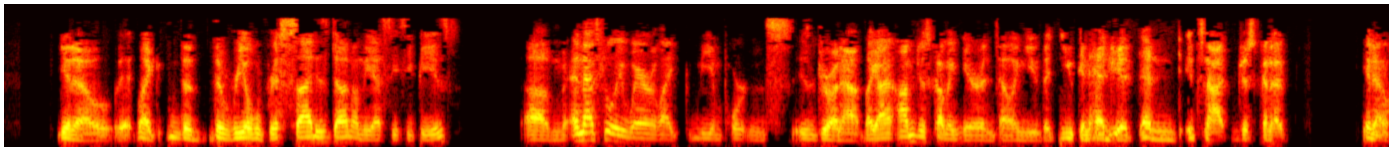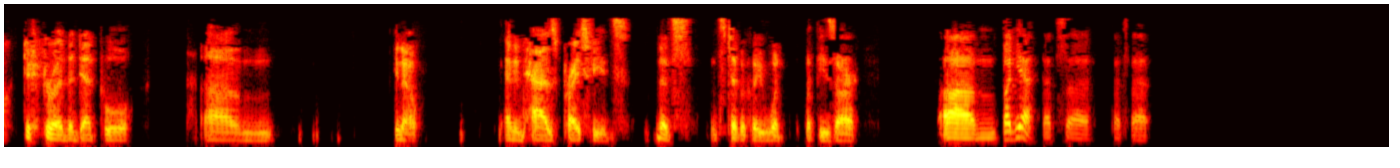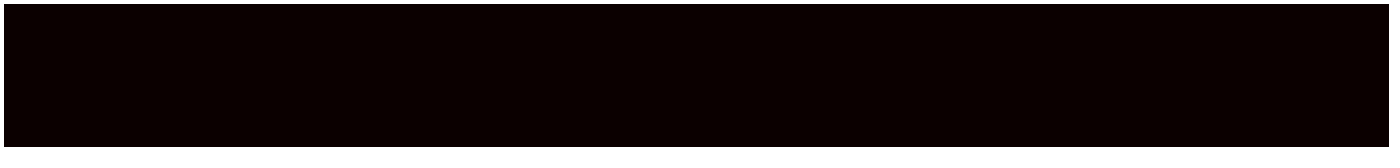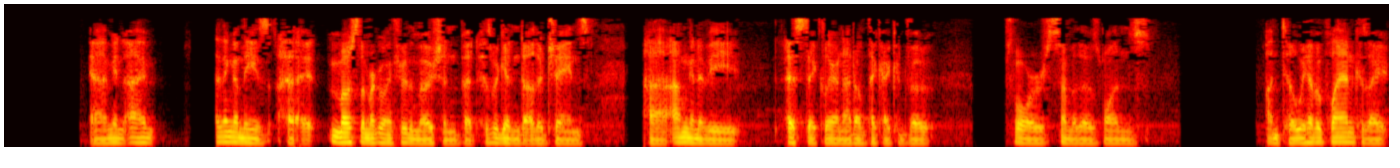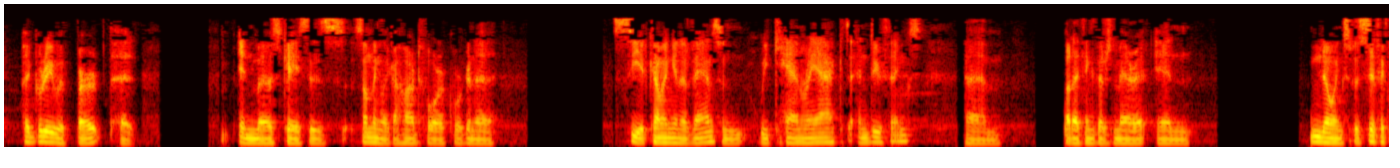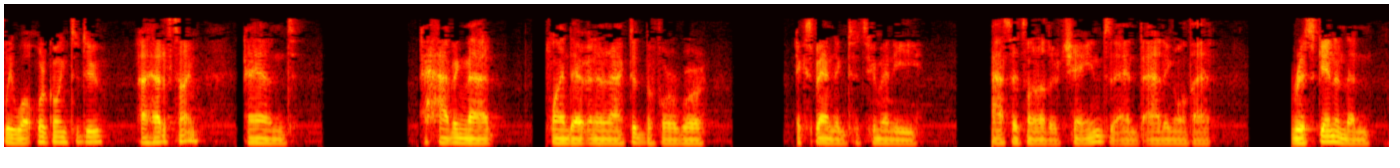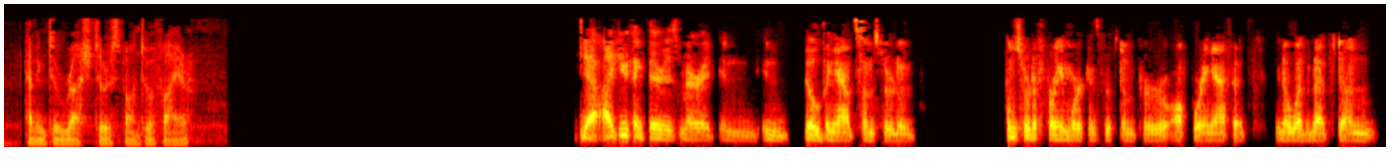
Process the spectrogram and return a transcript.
you know, like the the real risk side is done on the SCCPs. Um, and that's really where like the importance is drawn out. Like I, I'm just coming here and telling you that you can hedge it, and it's not just gonna, you know, destroy the debt pool. Um, you know, and it has price feeds. That's that's typically what what these are. Um, but yeah, that's uh, that's that. Yeah, I mean, I'm, I think on these, uh, most of them are going through the motion, but as we get into other chains, uh, I'm going to be a stickler, and I don't think I could vote for some of those ones until we have a plan. Because I agree with Bert that in most cases, something like a hard fork, we're going to see it coming in advance, and we can react and do things. Um, but I think there's merit in knowing specifically what we're going to do ahead of time and having that planned out and enacted before we're expanding to too many assets on other chains and adding all that risk in and then having to rush to respond to a fire. Yeah, I do think there is merit in, in building out some sort of some sort of framework and system for offboarding assets. You know, whether that's done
